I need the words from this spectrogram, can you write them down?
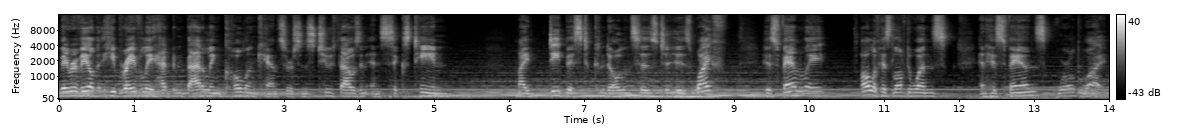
They revealed that he bravely had been battling colon cancer since 2016. My deepest condolences to his wife, his family, all of his loved ones, and his fans worldwide.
